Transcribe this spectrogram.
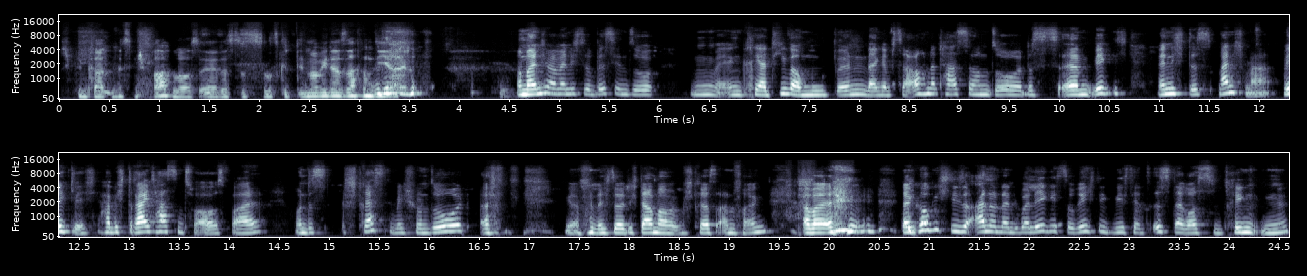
Ich bin gerade ein bisschen sprachlos. Ey. Das ist, es gibt immer wieder Sachen, die einen. Und manchmal, wenn ich so ein bisschen so mm, in kreativer Mut bin, dann gibt es da auch eine Tasse und so. Das ist ähm, wirklich, wenn ich das, manchmal, wirklich, habe ich drei Tassen zur Auswahl und das stresst mich schon so. ja, vielleicht sollte ich da mal mit dem Stress anfangen. Aber dann gucke ich die so an und dann überlege ich so richtig, wie es jetzt ist, daraus zu trinken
